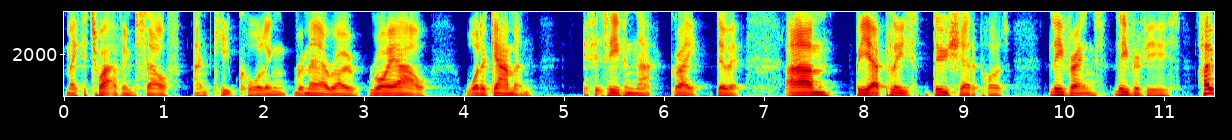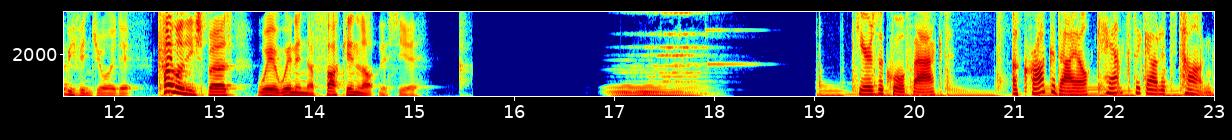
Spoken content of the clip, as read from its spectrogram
make a twat of himself, and keep calling Romero Royal. What a gammon. If it's even that, great, do it. Um, but yeah, please do share the pod, leave ratings, leave reviews. Hope you've enjoyed it. Come on, you Spurs. We're winning the fucking lot this year. Here's a cool fact a crocodile can't stick out its tongue.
